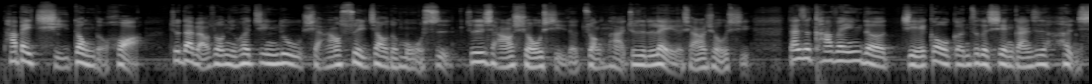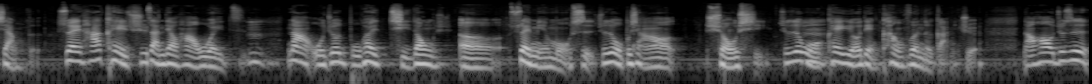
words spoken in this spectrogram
它被启动的话，就代表说你会进入想要睡觉的模式，就是想要休息的状态，就是累了想要休息，但是咖啡因的结构跟这个腺苷是很像的。所以它可以去占掉它的位置，嗯，那我就不会启动呃睡眠模式，就是我不想要休息，就是我可以有点亢奋的感觉，嗯、然后就是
